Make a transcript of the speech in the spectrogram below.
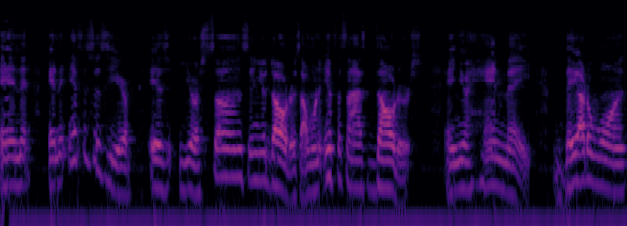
and and the emphasis here is your sons and your daughters. I want to emphasize daughters and your handmaid. They are the ones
